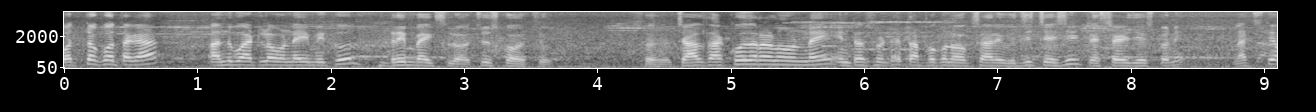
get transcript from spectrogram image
కొత్త కొత్తగా అందుబాటులో ఉన్నాయి మీకు డ్రీమ్ బైక్స్లో. చూసుకోవచ్చు. సో చాలా తక్కువ ధరలో ఉన్నాయి. ఇంట్రెస్ట్ ఉంటే తప్పకుండా ఒకసారి విజిట్ చేసి టెస్ట్ రైడ్ చేసుకొని నచ్చితే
